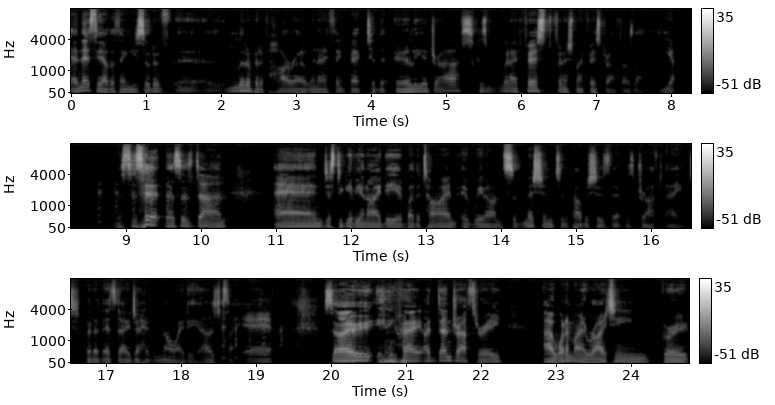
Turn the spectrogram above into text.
and that's the other thing. You sort of a uh, little bit of horror when I think back to the earlier drafts because when I first finished my first draft, I was like, "Yep, this is it. This is done." And just to give you an idea, by the time it went on submission to the publishers, that was draft eight. But at that stage, I had no idea. I was just like, "Yeah." So anyway, I'd done draft three. Uh, one of my writing group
